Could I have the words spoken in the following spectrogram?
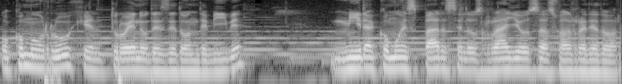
o cómo ruge el trueno desde donde vive? Mira cómo esparce los rayos a su alrededor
